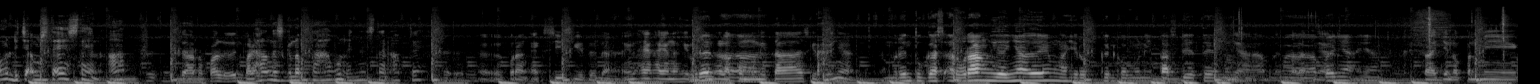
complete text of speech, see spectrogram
oh di Ciamis teh stand up. Jarang paleun padahal geus genep tahun ini stand up teh. Eh, kurang eksis gitu dah. Aing hayang-hayang ngahirupkeun heula eh, komunitas gitu nya. kemudian tugas arurang ya nya euy ngahirupkeun komunitas dia teh. Ya, banget, apa nya yang rajin open mic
